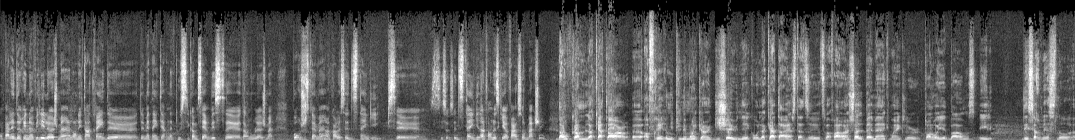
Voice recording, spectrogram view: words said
on parlait de rénover les logements. Là, on est en train de, de mettre Internet aussi comme service dans nos logements pour justement, encore là, se distinguer. Puis se, c'est ça, se distinguer dans le fond de ce qu'il y a à faire sur le marché. Donc, comme locateur, euh, offrir ni plus ni moins qu'un guichet unique au locataire, c'est-à-dire tu vas faire un seul paiement qui va inclure ton loyer de base et des services. là. euh,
